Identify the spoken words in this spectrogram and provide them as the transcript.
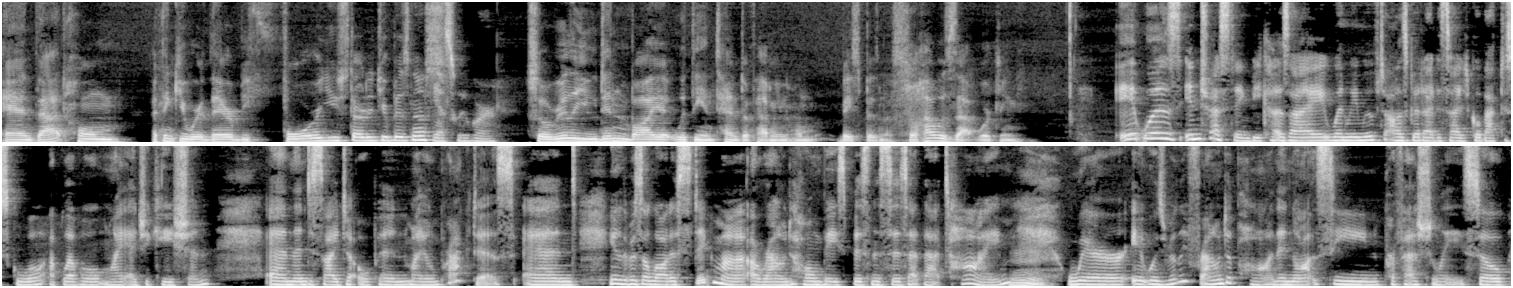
and that home, I think you were there before you started your business. Yes, we were. So, really, you didn't buy it with the intent of having a home based business. So, how was that working? It was interesting because I, when we moved to Osgoode, I decided to go back to school, up level my education, and then decide to open my own practice. And, you know, there was a lot of stigma around home based businesses at that time mm. where it was really frowned upon and not seen professionally. So,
